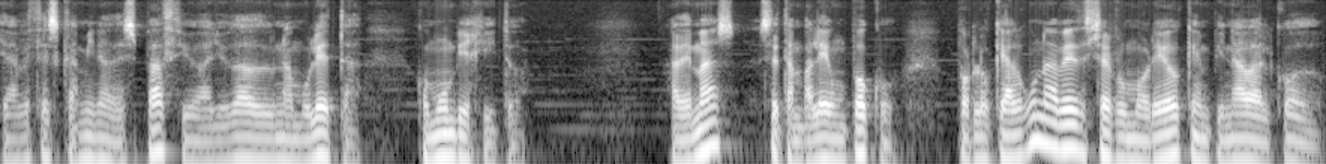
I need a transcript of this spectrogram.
y a veces camina despacio, ayudado de una muleta, como un viejito. Además, se tambalea un poco, por lo que alguna vez se rumoreó que empinaba el codo,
